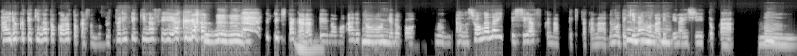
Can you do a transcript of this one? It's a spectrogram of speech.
体力的なところとかその物理的な制約がうんうんうん。出てきたからっていうのもあると思うけど、こう、うん、あの、しょうがないってしやすくなってきたかな。でもできないものはできないし、とか、ん。うん。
